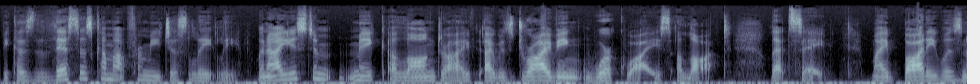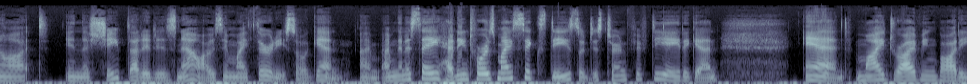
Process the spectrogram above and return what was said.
because this has come up for me just lately. When I used to make a long drive, I was driving work wise a lot, let's say. My body was not in the shape that it is now. I was in my 30s. So, again, I'm, I'm going to say heading towards my 60s. So, just turned 58 again. And my driving body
